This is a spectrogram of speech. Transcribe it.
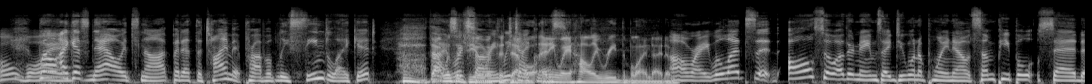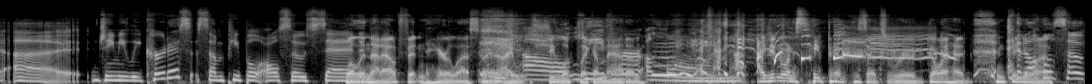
Oh boy. Well, I guess now it's not, but at the time it probably seemed like it. that All was a we're deal sorry. with the We devil. digress. Anyway, Holly, read the blind item. All right. Well, let's uh, also other names I do want to point out. Some people said uh, Jamie Lee Curtis. Some people also said well, in that outfit and hair last night, I, she Oh, looked like a leave her madam. alone. I didn't want to say pimp because that's rude. Go ahead. Continue and on. also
